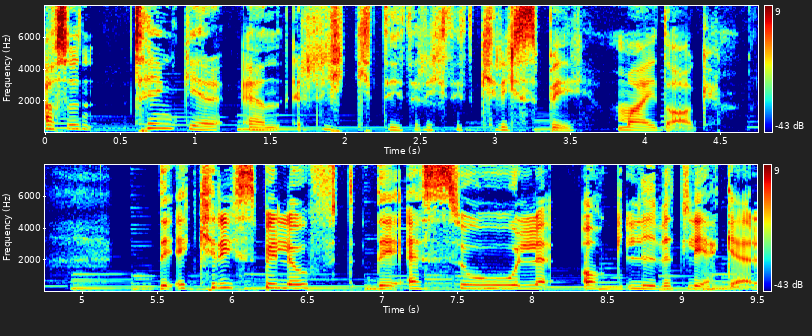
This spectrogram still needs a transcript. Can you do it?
alltså tänk er en riktigt, riktigt krispig majdag. Det är krispig luft, det är sol och livet leker.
